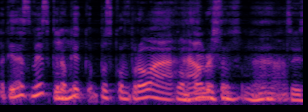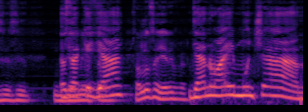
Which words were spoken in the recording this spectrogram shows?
la tienda Smith, creo que pues compró a, Con a. Albertsons. Sí, sí, sí. O sea que ya- Saludos a Jennifer. Ya no hay mucha.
